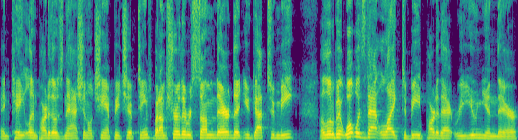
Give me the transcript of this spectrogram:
and Caitlin, part of those national championship teams. But I'm sure there were some there that you got to meet a little bit. What was that like to be part of that reunion there?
